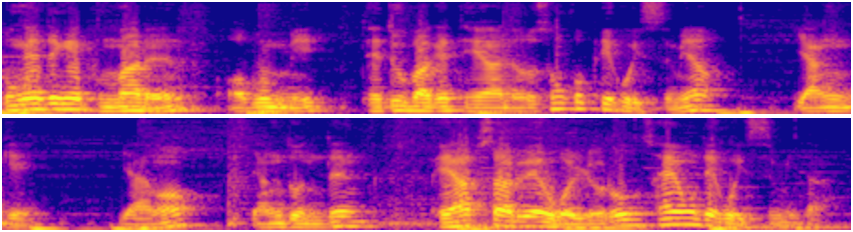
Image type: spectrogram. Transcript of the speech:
동해 등의 분말은 어분 및 대두박의 대안으로 손꼽히고 있으며 양계, 양어, 양돈 등 배합사료의 원료로 사용되고 있습니다.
